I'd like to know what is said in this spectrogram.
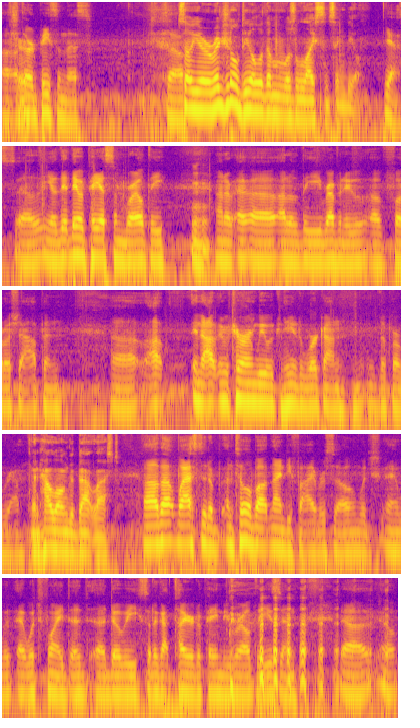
uh, Sure. a third piece in this. So, So your original deal with them was a licensing deal. yes, uh, you know they, they would pay us some royalty on a, uh, out of the revenue of Photoshop, and uh, uh, in, uh, return we would continue to work on the program. And how long did that last? Uh, that lasted ab- until about 95 or so, which and w- at which point uh, Adobe sort of got tired of paying me royalties and uh, you know,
